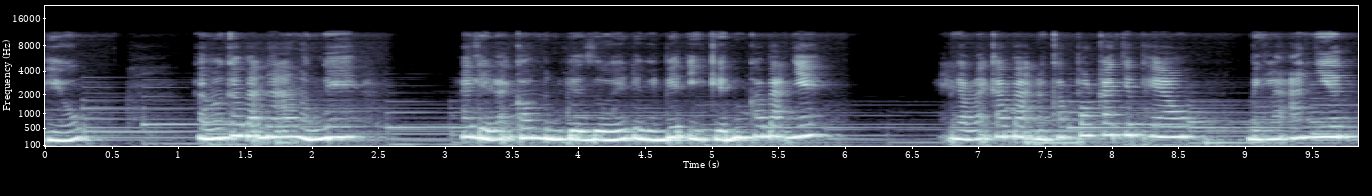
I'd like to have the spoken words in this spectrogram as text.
thiếu Cảm ơn các bạn đã lắng nghe Hãy để lại comment phía dưới để mình biết ý kiến của các bạn nhé Hẹn gặp lại các bạn ở các podcast tiếp theo. Mình là An Nhiên.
